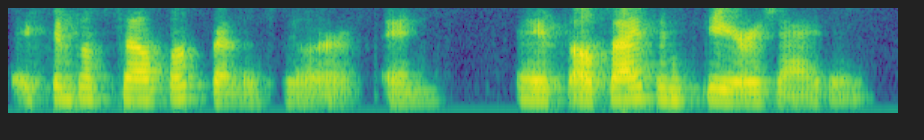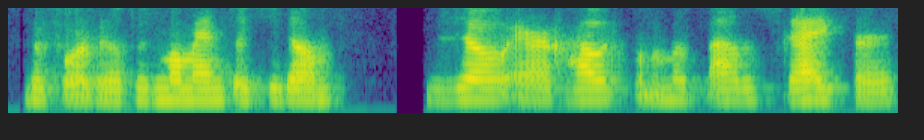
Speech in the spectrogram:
ik vind dat zelf ook wel eens heel erg eng. Het heeft altijd een keerzijde. Bijvoorbeeld het moment dat je dan zo erg houdt van een bepaalde schrijver,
